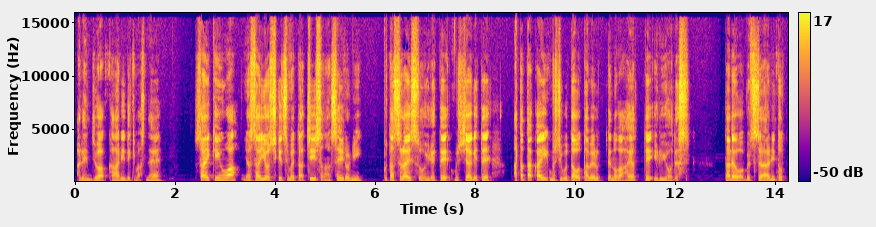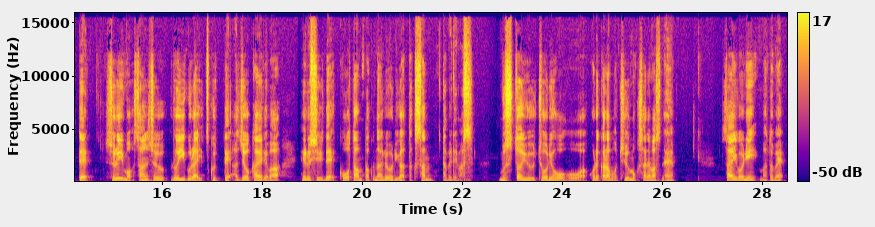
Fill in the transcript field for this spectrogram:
アレンジはかなりできますね。最近は野菜を敷き詰めた小さなせいろに豚スライスを入れて蒸し上げて温かい蒸し豚を食べるってのが流行っているようです。タレを別皿にとって種類も3種類ぐらい作って味を変えればヘルシーで高タンパクな料理がたくさん食べれます。蒸すという調理方法はこれからも注目されますね。最後にまとめ。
